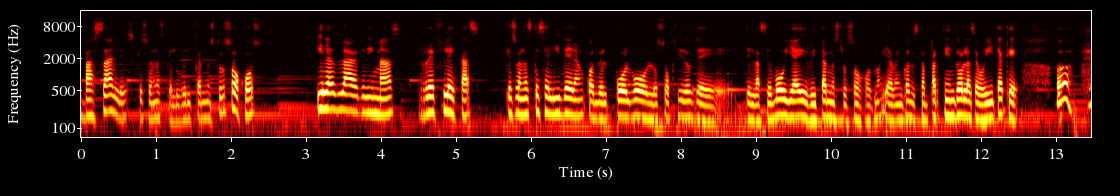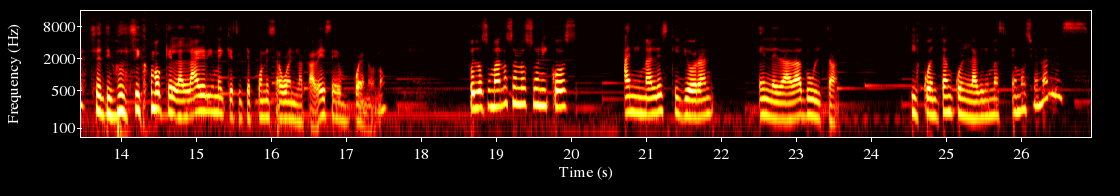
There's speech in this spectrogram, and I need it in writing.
basales, que son las que lubrican nuestros ojos, y las lágrimas reflejas, que son las que se liberan cuando el polvo o los óxidos de, la cebolla irritan nuestros ojos, ¿no? Ya ven cuando están partiendo la cebollita que oh, sentimos así como que la lágrima y que si te pones agua en la cabeza, bueno, ¿no? Pues los humanos son los únicos animales que lloran en la edad adulta y cuentan con lágrimas emocionales.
